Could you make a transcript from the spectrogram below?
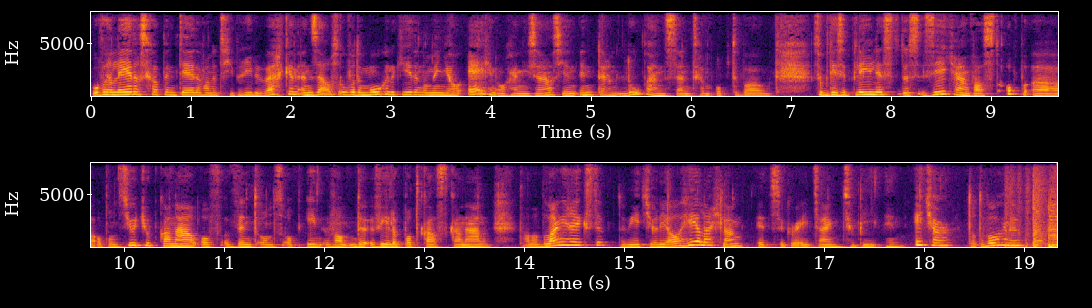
over leiderschap in tijden van het hybride werken en zelfs over de mogelijkheden om in jouw eigen organisatie een intern loopbaancentrum op te bouwen. Zoek deze playlist dus zeker en vast op uh, op ons YouTube-kanaal of vind ons op een van de vele podcastkanalen. Het allerbelangrijkste, dat weten jullie al heel erg lang, it's a great time to be in HR. Tot de volgende!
